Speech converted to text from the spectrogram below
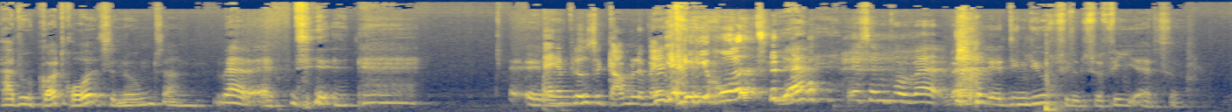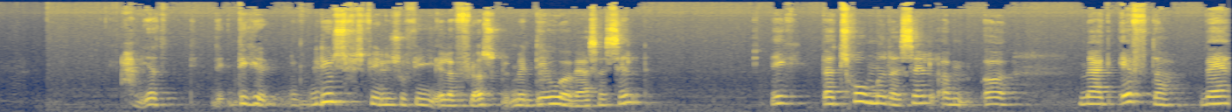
Har du et godt råd til nogen sådan? Hvad er Er jeg blevet så gammel, at jeg ikke kan give råd til Ja, jeg tænker på, hvad, hvad er din livsfilosofi, altså? Jeg, det, det kan, livsfilosofi eller floskel, men det er jo at være sig selv. Ikke? Vær tro mod dig selv og, og mærk efter, hvad,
